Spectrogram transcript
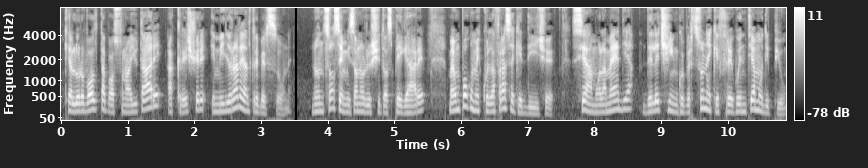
che a loro volta possono aiutare a crescere e migliorare altre persone. Non so se mi sono riuscito a spiegare, ma è un po' come quella frase che dice siamo la media delle 5 persone che frequentiamo di più.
